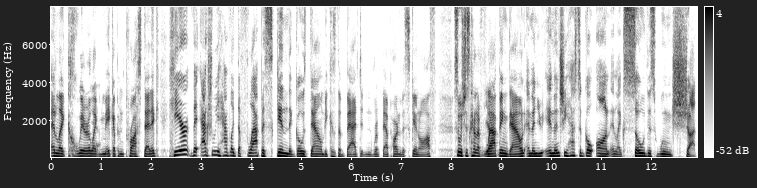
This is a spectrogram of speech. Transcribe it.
and like clear like makeup and prosthetic. Here, they actually have like the flap of skin that goes down because the bat didn't rip that part of the skin off. So it's just kind of Yep. flapping down, and then you and then she has to go on and like sew this wound shut.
